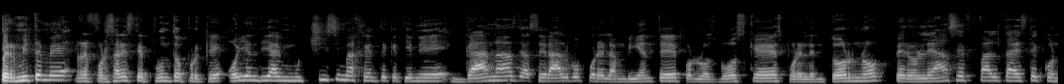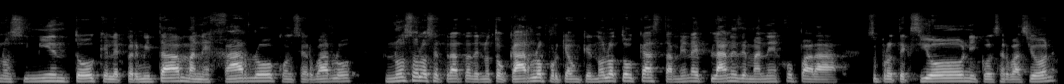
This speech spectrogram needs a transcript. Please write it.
Permíteme reforzar este punto porque hoy en día hay muchísima gente que tiene ganas de hacer algo por el ambiente, por los bosques, por el entorno, pero le hace falta este conocimiento que le permita manejarlo, conservarlo. No solo se trata de no tocarlo, porque aunque no lo tocas, también hay planes de manejo para su protección y conservación.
